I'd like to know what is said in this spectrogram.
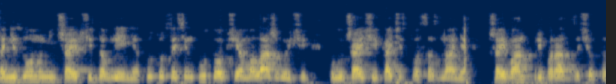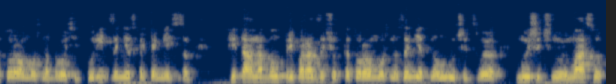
тонизон, уменьшающий давление. Тутусасинкут общий омолаживающий, улучшающий качество сознания. Шайван препарат, за счет которого можно бросить курить за несколько месяцев. Фитоанабол препарат, за счет которого можно заметно улучшить свою мышечную массу.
